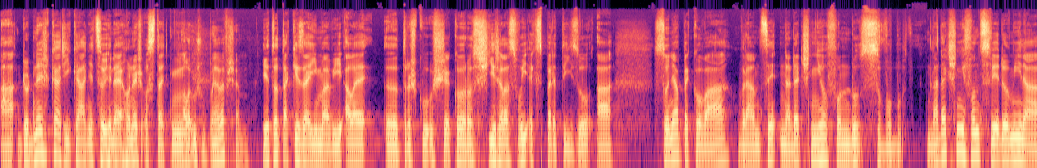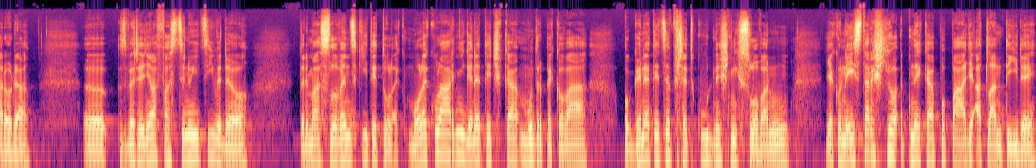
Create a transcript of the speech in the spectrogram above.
A do dneška říká něco jiného než ostatní. Ale už úplně ve všem. Je to taky zajímavý, ale uh, trošku už jako rozšířila svoji expertízu a Sonja Peková v rámci nadačního fondu Svob... Nadační fond svědomí národa zveřejnila fascinující video, který má slovenský titulek. Molekulární genetička Mudr Peková o genetice předků dnešních Slovanů jako nejstaršího etnika po pádě Atlantídy,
